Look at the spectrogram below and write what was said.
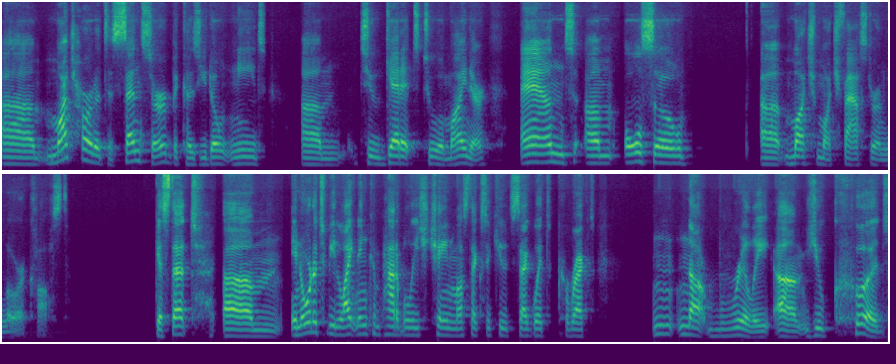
um, much harder to censor because you don't need um, to get it to a miner, and um, also uh, much, much faster and lower cost. Guess that um, in order to be Lightning compatible, each chain must execute SegWit correct not really. Um, you could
